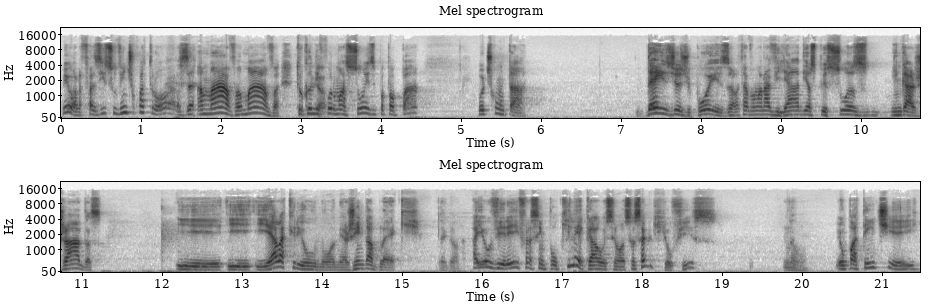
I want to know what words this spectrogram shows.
Meu, ela fazia isso 24 horas, amava, amava, trocando Legal. informações e papapá. Vou te contar. Dez dias depois, ela estava maravilhada e as pessoas engajadas. E, e, e, ela criou o nome Agenda Black. Legal. Aí eu virei e falei assim, pô, que legal esse negócio. Você sabe o que eu fiz? Não. Eu patenteei.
